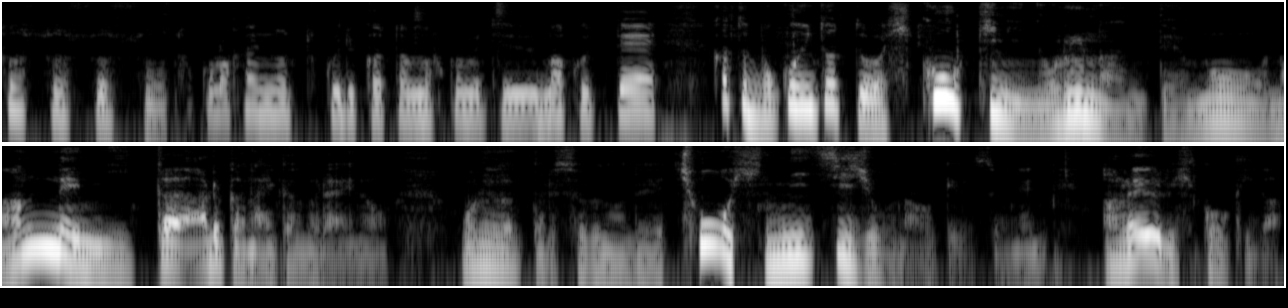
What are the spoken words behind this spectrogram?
そうそうそうそう。そこら辺の作り方も含めてうまくて、かつ僕にとっては飛行機に乗るなんてもう何年に一回あるかないかぐらいのものだったりするので、超非日常なわけですよね。あらゆる飛行機が。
